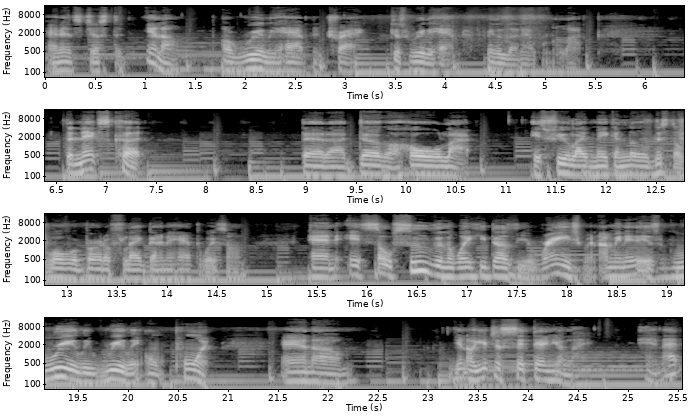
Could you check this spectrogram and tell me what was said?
And it's just, a, you know, a really happening track. Just really happening. Really love that one a lot. The next cut that I dug a whole lot is Feel Like Making Love. This the old Roberta Flack Donny Hathaway song. And it's so soothing the way he does the arrangement. I mean, it is really, really on point. And um, you know, you just sit there and you're like, man, that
